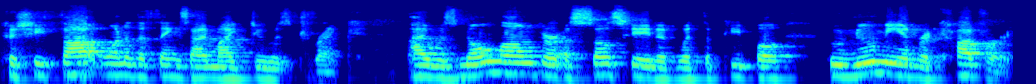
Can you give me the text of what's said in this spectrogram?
because she thought one of the things I might do is drink. I was no longer associated with the people who knew me in recovery.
